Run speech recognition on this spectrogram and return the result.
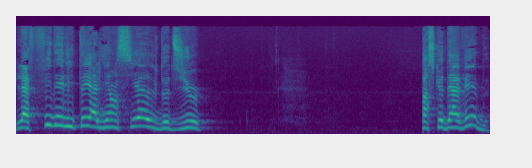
la fidélité alliantielle de Dieu. Parce que David,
